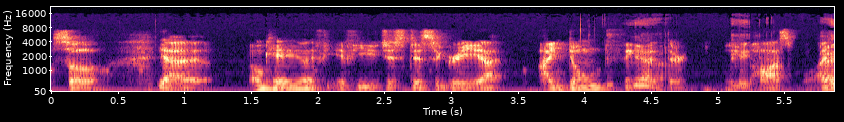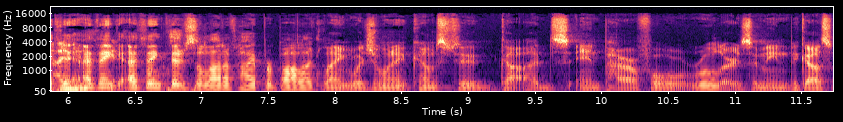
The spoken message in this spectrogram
so, yeah, okay. If, if you just disagree, I, I don't think Yeah. that they're equally possible. I, I I think I think I think there's a lot of hyperbolic language when it comes to gods and powerful rulers. I mean, because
